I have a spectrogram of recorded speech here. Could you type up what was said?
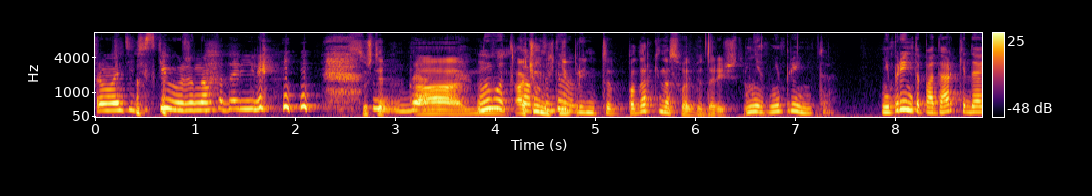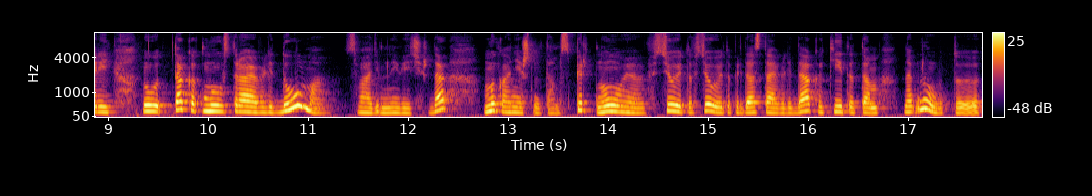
романтический ужин нам подарили. Слушайте, Да. а, Ну вот а что, у них не да. принято подарки на свадьбе дарить, что ли? Нет, не принято. Не принято подарки дарить. Ну вот так как мы устраивали дома свадебный вечер, да, мы, конечно, там спиртное, все это, все это предоставили, да, какие-то там, ну вот э,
